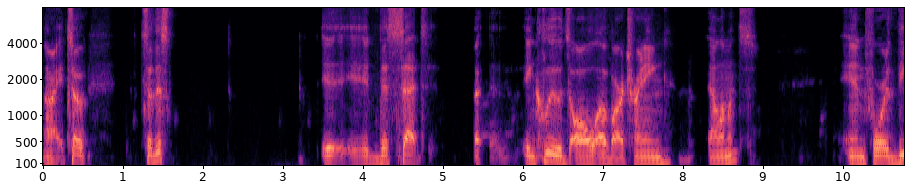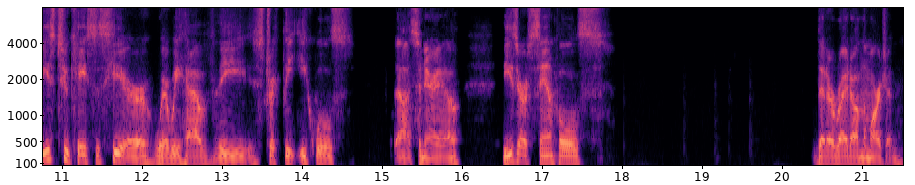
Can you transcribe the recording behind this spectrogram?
all right so so this it, it, this set uh, includes all of our training elements and for these two cases here where we have the strictly equals uh, scenario. These are samples that are right on the margin.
